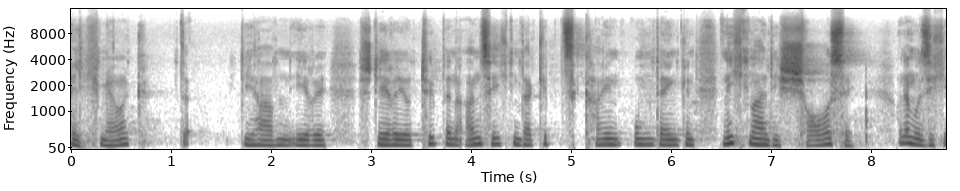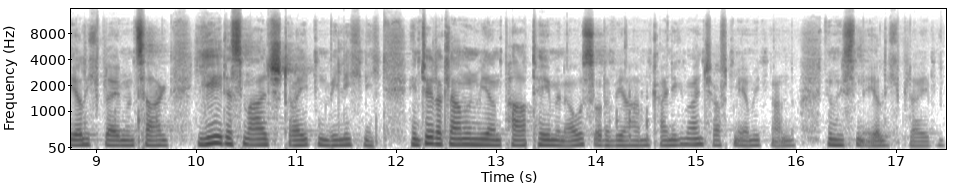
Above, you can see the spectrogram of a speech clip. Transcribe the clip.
Weil ich merke, die haben ihre stereotypen Ansichten, da gibt es kein Umdenken, nicht mal die Chance. Und da muss ich ehrlich bleiben und sagen, jedes Mal streiten will ich nicht. Entweder klammern wir ein paar Themen aus oder wir haben keine Gemeinschaft mehr miteinander. Wir müssen ehrlich bleiben.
